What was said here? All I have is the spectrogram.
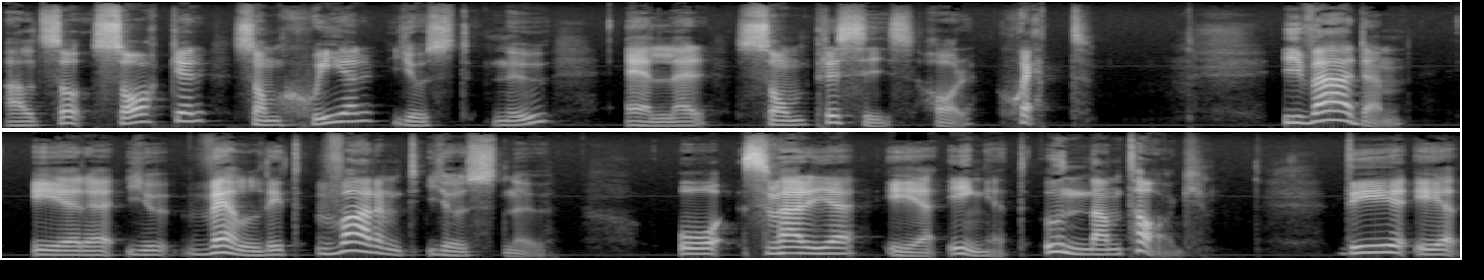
Alltså saker som sker just nu eller som precis har skett. I världen är det ju väldigt varmt just nu och Sverige är inget undantag. Det är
